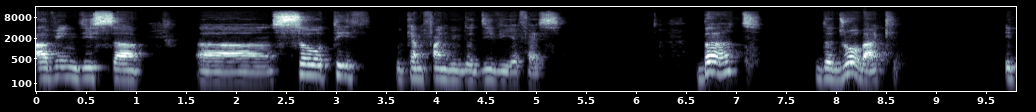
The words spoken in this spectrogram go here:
having this uh, uh, saw teeth we can find with the DVFS. But the drawback, it,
